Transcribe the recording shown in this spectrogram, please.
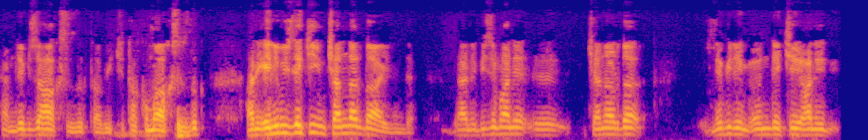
hem de bize haksızlık tabii ki. Takıma haksızlık. Hani elimizdeki imkanlar dahilinde. Yani bizim hani e, kenarda ne bileyim öndeki hani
